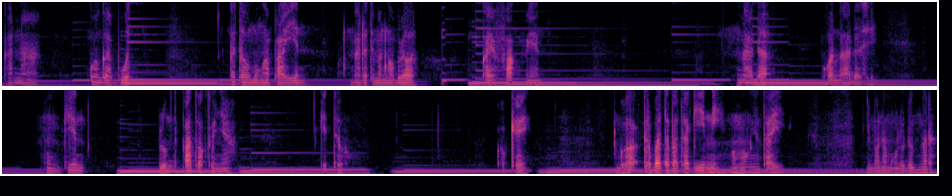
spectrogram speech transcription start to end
Karena gue gabut nggak tahu mau ngapain. Nggak ada teman ngobrol. Kayak fuck man. Nggak ada. Bukan nggak ada sih. Mungkin belum tepat waktunya. Gitu. Oke. Okay. gua terbata-bata gini ngomongnya tai. Gimana mau lu denger?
